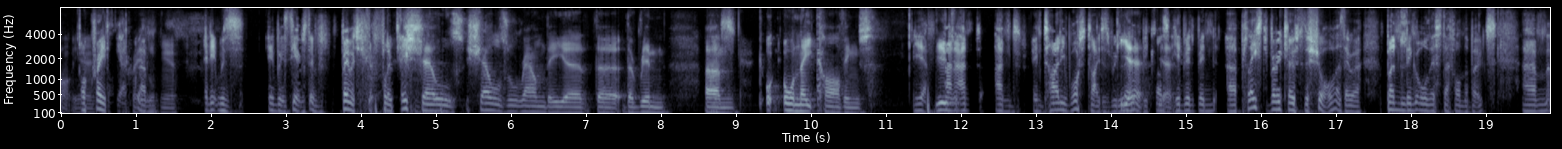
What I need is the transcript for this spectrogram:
or yeah, cradle. Yeah, cradle, um, yeah. and it was it was yeah, it was, it was very much like a flotation. Shells, shells all around the uh, the the rim. Um, Yes. or- ornate carvings. Yeah, and, and and entirely watertight as we Yeah, learned because yeah. he'd been, uh, placed very close to the shore as they were bundling all this stuff on the boats. Um,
